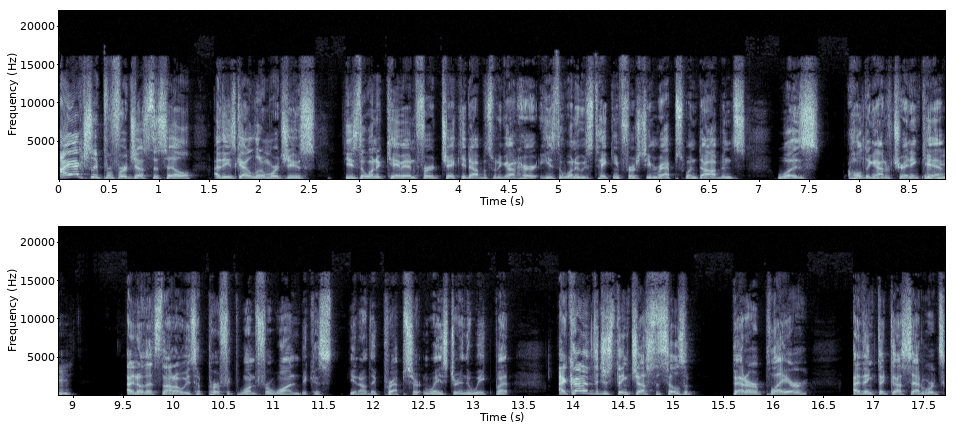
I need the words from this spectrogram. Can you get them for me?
I actually prefer Justice Hill. I think he's got a little more juice. He's the one who came in for J.K. Dobbins when he got hurt. He's the one who was taking first team reps when Dobbins was holding out of training camp. Mhm. I know that's not always a perfect one for one because you know they prep certain ways during the week, but I kind of just think Justice Hill's a better player. I think that Gus Edwards,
